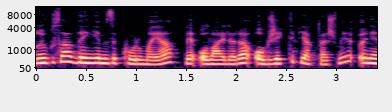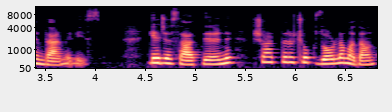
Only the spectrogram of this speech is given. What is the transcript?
Duygusal dengemizi korumaya ve olaylara objektif yaklaşmaya önem vermeliyiz. Gece saatlerini şartları çok zorlamadan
